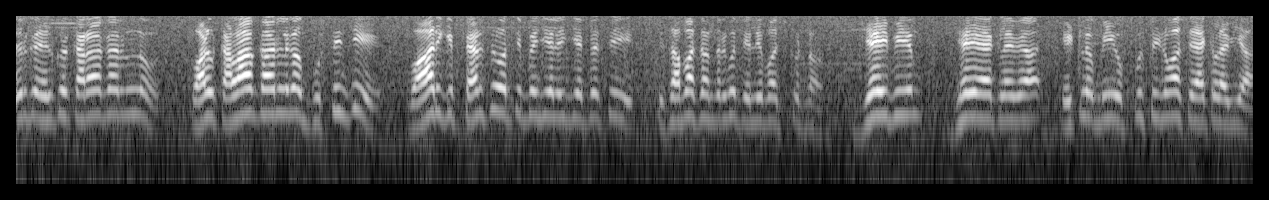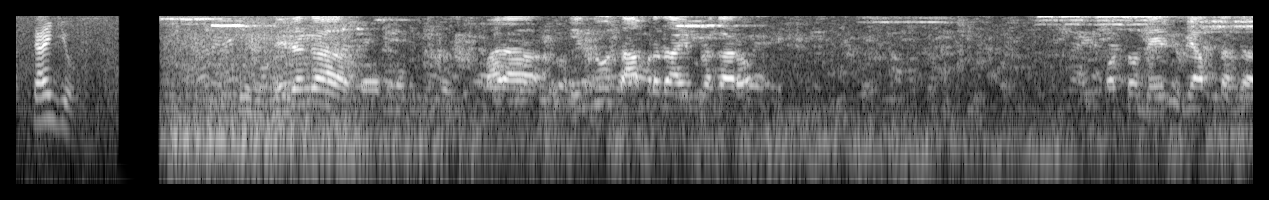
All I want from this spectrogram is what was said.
ఎరుకు ఎరుకుల కళాకారులను వాళ్ళ కళాకారులుగా గుర్తించి వారికి పెన్షన్ వర్తింపజేయాలని చెప్పేసి ఈ సభా సందర్భంగా తెలియపరచుకుంటున్నాం. జై భీమ్ జై ఏకలవ్య. ఇట్లు మీ ఉప్పు శ్రీనివాస్ ఏకలవ్య. థ్యాంక్ యూ నిజంగా మన హిందూ సాంప్రదాయం ప్రకారం మొత్తం దేశవ్యాప్తంగా.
